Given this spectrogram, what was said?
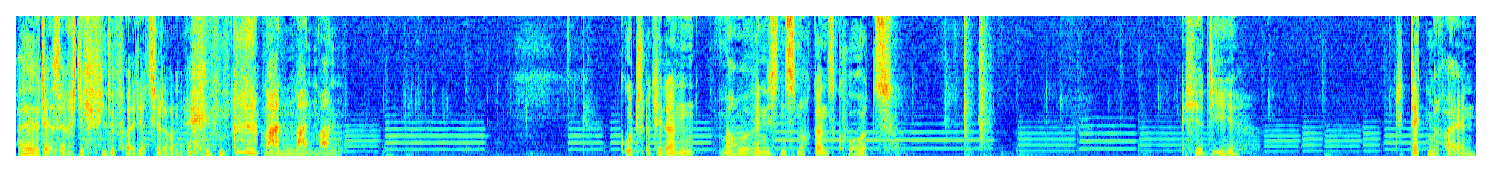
Alter, ist ja richtig Vielfalt jetzt hier drin, ey. Mann, Mann, Mann. Gut, okay, dann machen wir wenigstens noch ganz kurz hier die, die Decken rein.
